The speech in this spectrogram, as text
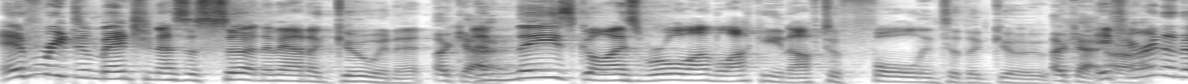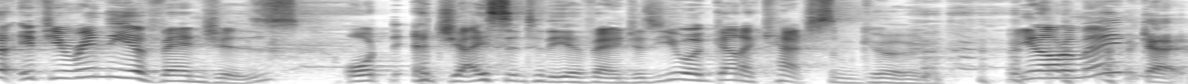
Every dimension has a certain amount of goo in it. Okay. And these guys were all unlucky enough to fall into the goo. Okay, If you're alright. in an, if you're in the Avengers or adjacent to the Avengers, you are gonna catch some goo. You know what I mean? Okay,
